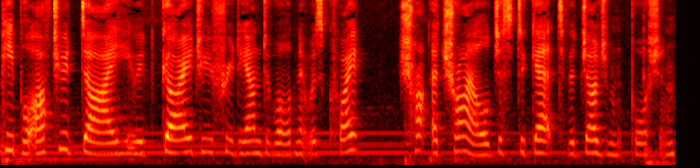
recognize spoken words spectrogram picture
people after you die. He would guide you through the underworld, and it was quite tri- a trial just to get to the judgment portion.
